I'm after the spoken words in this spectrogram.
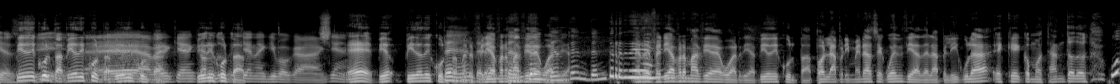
eso pido sí. disculpas, pido disculpas, pido Eh, disculpas. A ver quién, pido disculpas. quién equivoca a quién. Eh, pido, pido disculpas, me refería a farmacia de guardia. Me refería a farmacia de guardia, pido disculpas. Por la primera secuencia de la película es que como están todos, wow,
